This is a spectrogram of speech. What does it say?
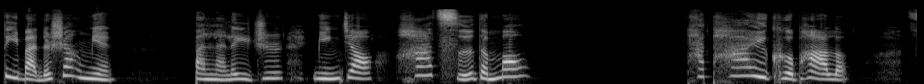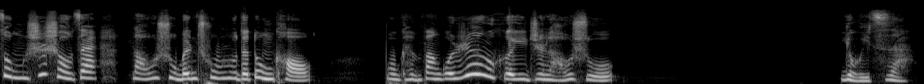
地板的上面，搬来了一只名叫哈茨的猫。它太可怕了。总是守在老鼠们出入的洞口，不肯放过任何一只老鼠。有一次啊，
